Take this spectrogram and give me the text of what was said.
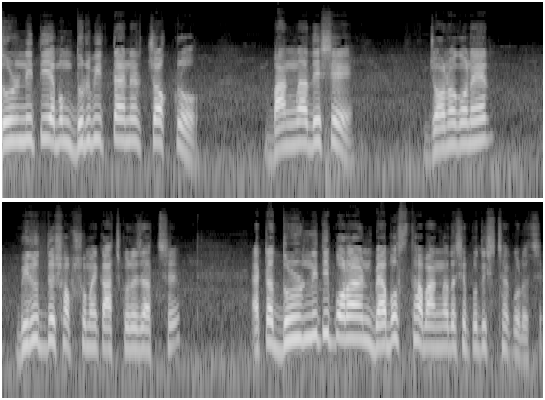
দুর্নীতি এবং দুর্বৃত্তায়নের চক্র বাংলাদেশে জনগণের বিরুদ্ধে সবসময় কাজ করে যাচ্ছে। একটা দুর্নীতিপরায়ণ ব্যবস্থা বাংলাদেশে প্রতিষ্ঠা করেছে।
